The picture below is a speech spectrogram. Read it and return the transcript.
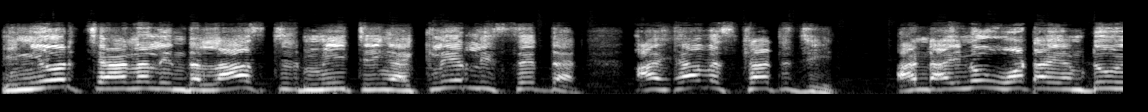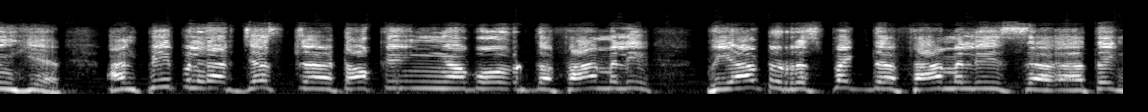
in your channel, in the last meeting, I clearly said that I have a strategy. And I know what I am doing here. And people are just uh, talking about the family. We have to respect the family's uh, thing.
